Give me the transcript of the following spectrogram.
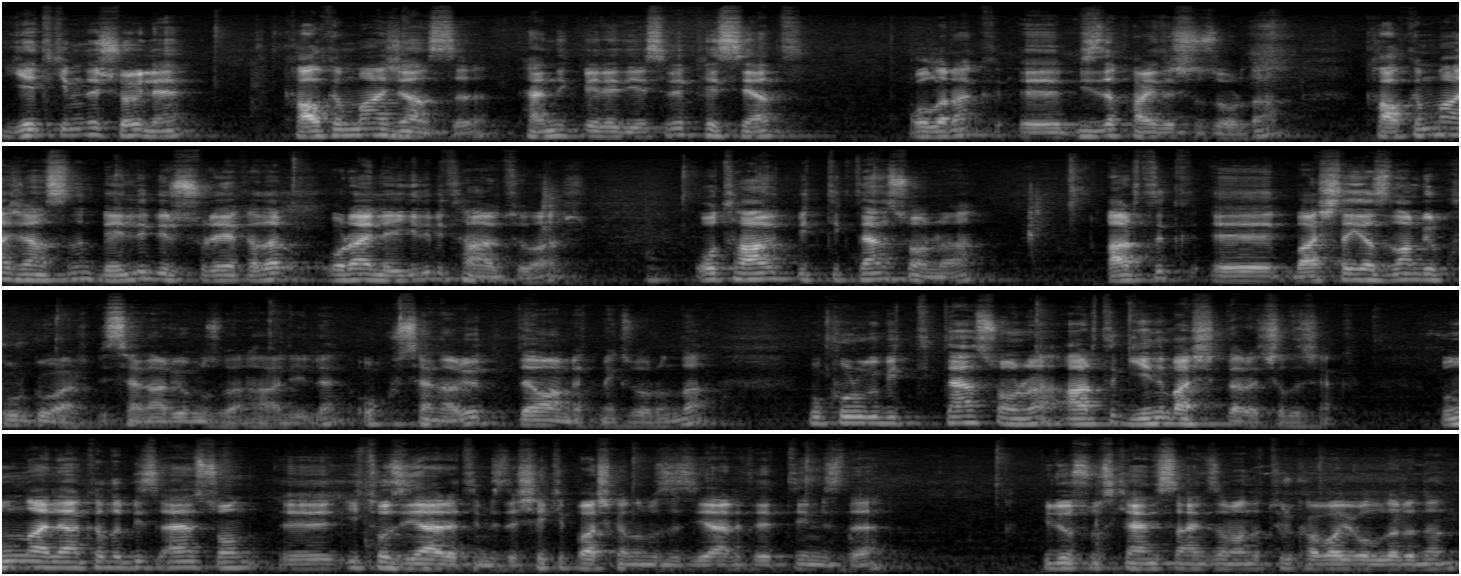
Yetkim de şöyle. Kalkınma Ajansı, Pendik Belediyesi ve PESİAD olarak e, biz de paydaşız orada. Kalkınma Ajansı'nın belli bir süreye kadar orayla ilgili bir taahhütü var. O taahhüt bittikten sonra artık e, başta yazılan bir kurgu var. Bir senaryomuz var haliyle. O senaryo devam etmek zorunda. Bu kurgu bittikten sonra artık yeni başlıklar açılacak. Bununla alakalı biz en son e, İTO ziyaretimizde, Şekip Başkanımızı ziyaret ettiğimizde biliyorsunuz kendisi aynı zamanda Türk Hava Yolları'nın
